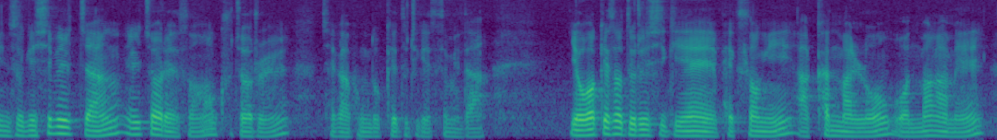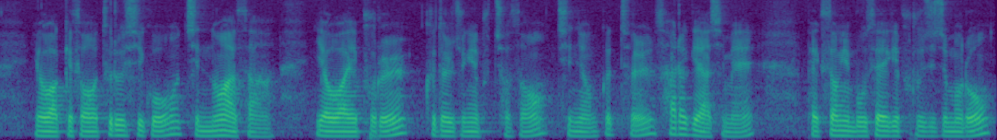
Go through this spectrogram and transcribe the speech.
민수기 11장 1절에서 9절을 제가 봉독해 드리겠습니다. 여호와께서 들으시기에 백성이 악한 말로 원망함에 여호와께서 들으시고 진노하사 여호와의 불을 그들 중에 붙여서 진영 끝을 사르게 하심에 백성이 모세에게 부르짖음으로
